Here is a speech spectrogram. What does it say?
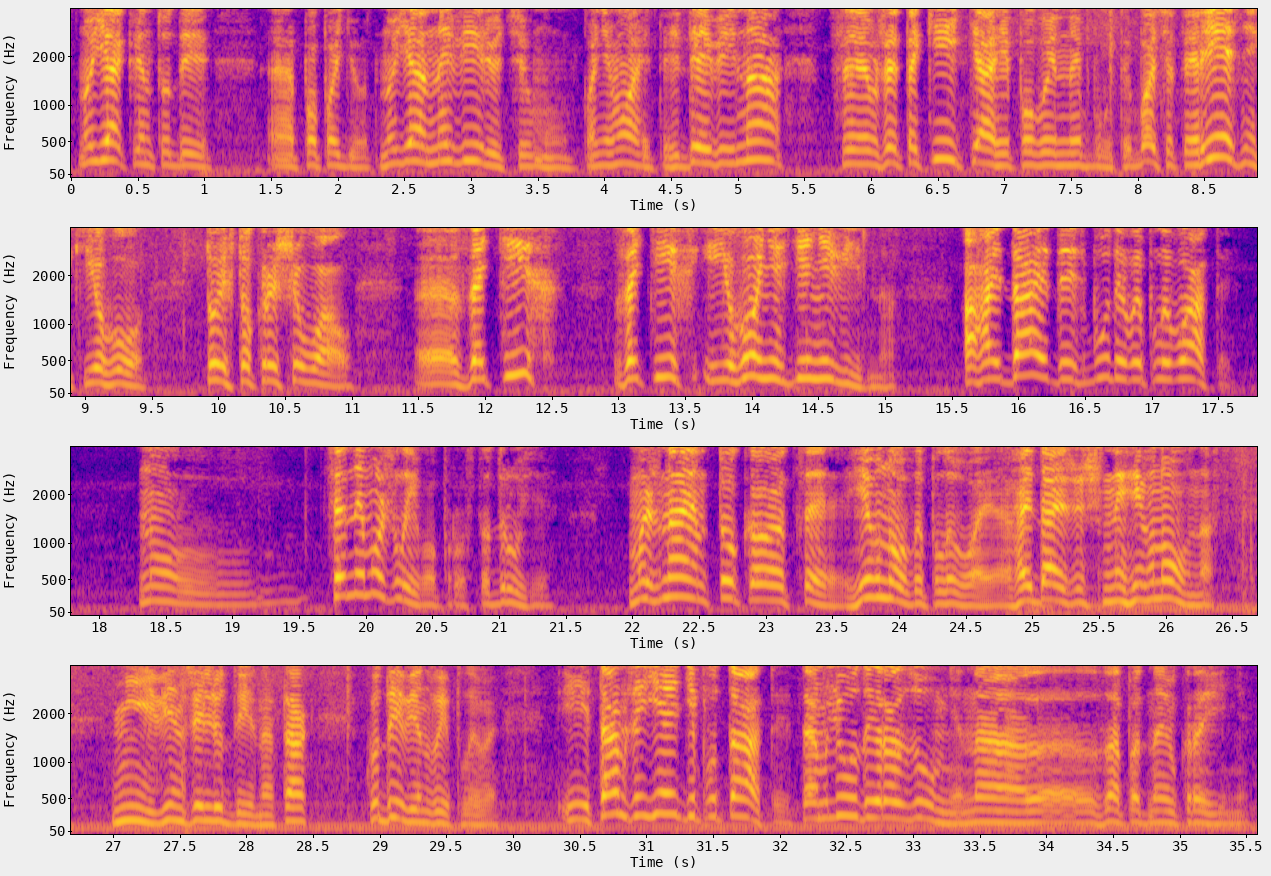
Ну як він туди е, попаде? Ну я не вірю цьому. Понімаєте? Йде війна, це вже такі тяги повинні бути. Бачите, Резнік його, той, хто кришував, е, затих, затих і його ніде не видно. А Гайдай десь буде випливати. Ну, це неможливо просто, друзі. Ми знаємо тільки це, гівно випливає. Гайдай же ж не гівно у нас. Ні, він же людина, так? Куди він випливе? І там же є депутати, там люди розумні на е, Западній Україні.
